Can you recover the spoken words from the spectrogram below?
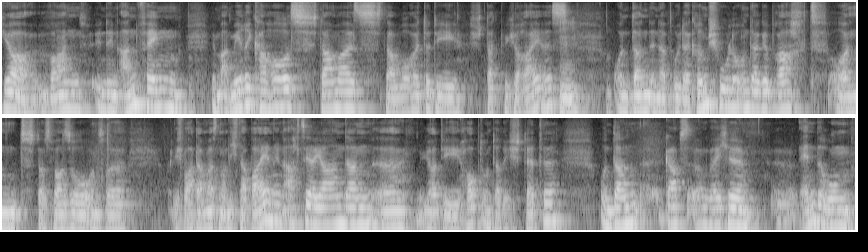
ja, waren in den Anfängen im Amerika-Haus damals, da wo heute die Stadtbücherei ist, Mhm. und dann in der Brüder Grimm Schule untergebracht. Und das war so unsere, ich war damals noch nicht dabei in den 80er Jahren dann, äh, ja, die Hauptunterrichtsstätte. Und dann gab es irgendwelche äh, Änderungen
